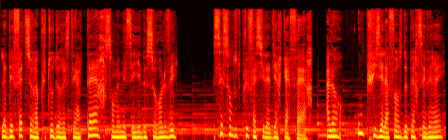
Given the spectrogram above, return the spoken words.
La défaite serait plutôt de rester à terre sans même essayer de se relever. C'est sans doute plus facile à dire qu'à faire. Alors, où puiser la force de persévérer?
